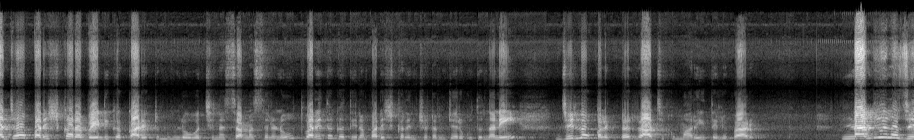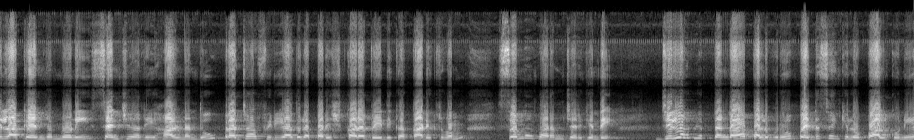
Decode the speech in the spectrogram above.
ప్రజా పరిష్కార వేదిక కార్యక్రమంలో వచ్చిన సమస్యలను త్వరితగతిన పరిష్కరించడం జరుగుతుందని జిల్లా కలెక్టర్ రాజకుమారి తెలిపారు. నంద్యాల జిల్లా కేంద్రంలోని సెంచరీ హాల్ నందు ప్రజా ఫిర్యాదుల పరిష్కార వేదిక కార్యక్రమం సోమవారం జరిగింది. జిల్లా వ్యాప్తంగా పలువురు పెద్ద సంఖ్యలో పాల్గొని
